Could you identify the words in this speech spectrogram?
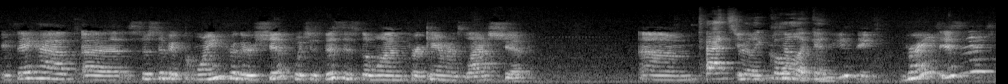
if they have a specific coin for their ship, which is this is the one for Cameron's last ship, um, That's really cool looking. amazing- Right, isn't it?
